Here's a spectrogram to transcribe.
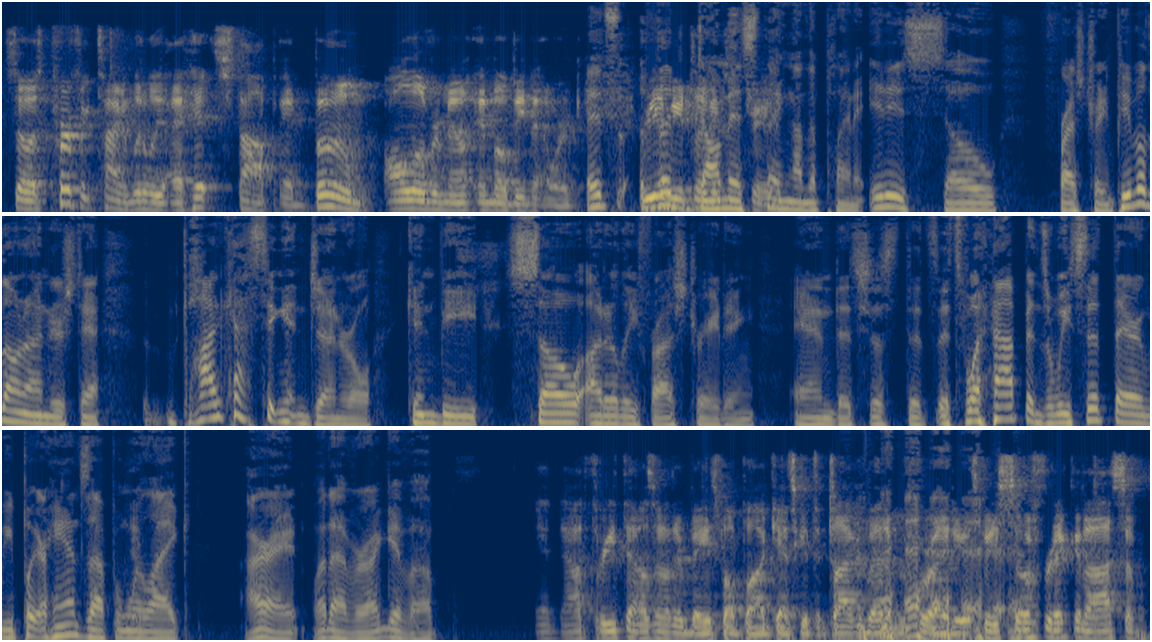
So it's perfect timing. Literally, I hit stop and boom, all over MLB Network. It's the dumbest thing on the planet. It is so frustrating. People don't understand. Podcasting in general can be so utterly frustrating, and it's just it's it's what happens. We sit there, we put our hands up, and we're like, "All right, whatever, I give up." And now 3,000 other baseball podcasts get to talk about it before I do. It's been so freaking awesome.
